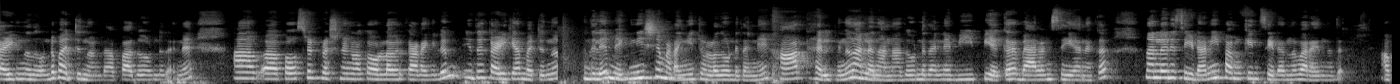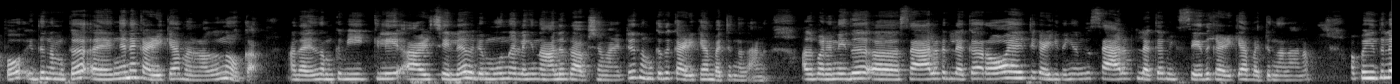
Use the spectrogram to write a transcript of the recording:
കഴിക്കുന്നത് കൊണ്ട് പറ്റുന്നുണ്ട്. അപ്പോൾ അതുകൊണ്ട് തന്നെ ആ പ്രോസ്റ്റേറ്റ് പ്രശ്നങ്ങളൊക്കെ ഉള്ളവർക്കാണെങ്കിലും ഇത് കഴിക്കാൻ പറ്റുന്നു ഇതിൽ മെഗ്നീഷ്യം അടങ്ങിയിട്ടുള്ളത് കൊണ്ട് തന്നെ ഹാർട്ട് ഹെൽത്തിന് നല്ലതാണ്. അതുകൊണ്ട് തന്നെ ബി പി ഒക്കെ ബാലൻസ് ചെയ്യാനൊക്കെ നല്ലൊരു സീഡാണ് ഈ പംകിൻ സീഡ് എന്ന് പറയുന്നത്. അപ്പോൾ ഇത് നമുക്ക് എങ്ങനെ കഴിക്കാം എന്നുള്ളത് നോക്കാം. അതായത് നമുക്ക് വീക്കിലി ആഴ്ചയിൽ ഒരു മൂന്ന് അല്ലെങ്കിൽ നാല് പ്രാവശ്യമായിട്ട് നമുക്കിത് കഴിക്കാൻ പറ്റുന്നതാണ്. അതുപോലെ തന്നെ ഇത് സാലഡിലൊക്കെ റോ ആയിട്ട് കഴിക്കുന്നെങ്കിൽ നമുക്ക് സാലഡിലൊക്കെ മിക്സ് ചെയ്ത് കഴിക്കാൻ പറ്റുന്നതാണ്. അപ്പോൾ ഇതിൽ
